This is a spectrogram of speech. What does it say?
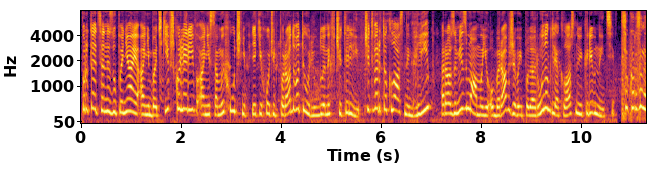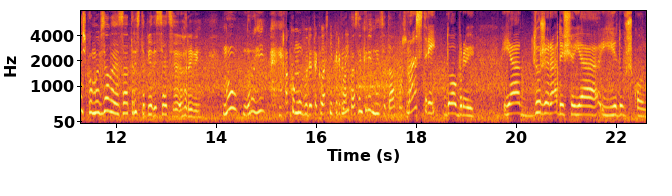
Проте це не зупиняє ані батьків школярів, ані самих учнів, які хочуть порадувати улюблених вчителів. Четвертокласник Гліб разом із мамою обирав живий подарунок для класної керівниці. Цю корзиночку ми взяли за 350 гривень. Ну, дорогі. А кому будете класні Класна керівниця також. Настрій добрий. Я дуже радий, що я їду в школу.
